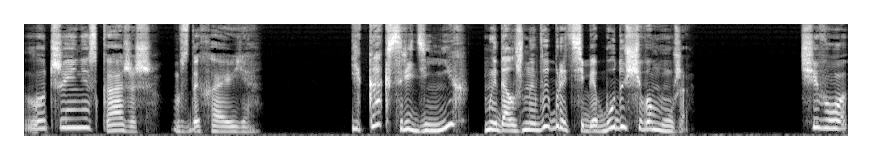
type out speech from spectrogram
«Лучше и не скажешь», — вздыхаю я. «И как среди них мы должны выбрать себе будущего мужа?» «Чего?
